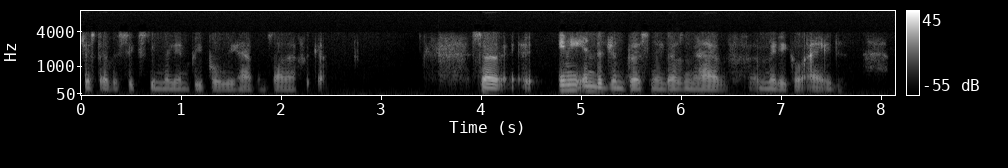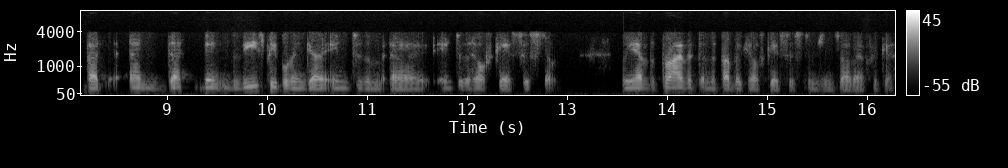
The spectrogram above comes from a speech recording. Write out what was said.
just over 60 million people we have in South Africa. So uh, any indigent person who doesn't have medical aid, but and that then these people then go into the uh, into the healthcare system. We have the private and the public healthcare systems in South Africa.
